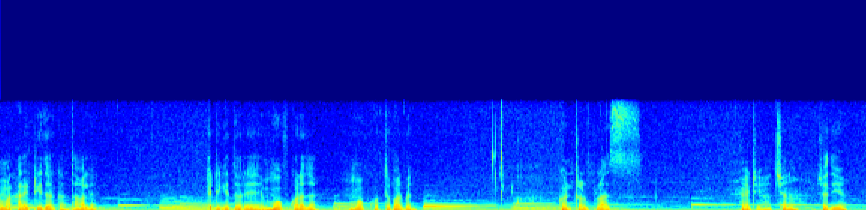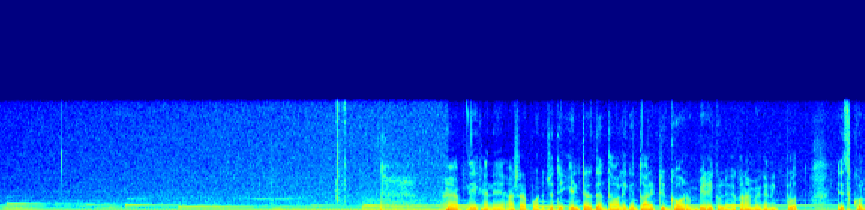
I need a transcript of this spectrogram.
আমার আরেকটি দরকার, তাহলে এটিকে ধরে মুভ করা যায় মুভ করতে পারবেন। কন্ট্রোল প্লাস এটি হচ্ছে না, যদিও। হ্যাঁ আপনি এখানে আসার পর যদি এন্টার দেন, তাহলে কিন্তু আরেকটি ঘর বেড়ে গেলো। এখন আমি এখানে cloth school,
